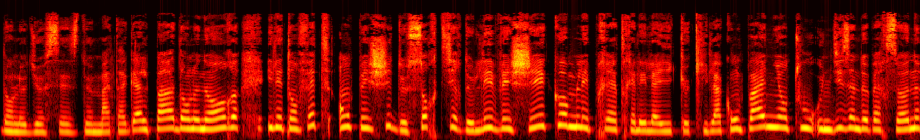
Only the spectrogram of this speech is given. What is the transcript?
dans le diocèse de Matagalpa, dans le nord. Il est en fait empêché de sortir de l'évêché comme les prêtres et les laïcs qui l'accompagnent, en tout une dizaine de personnes.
